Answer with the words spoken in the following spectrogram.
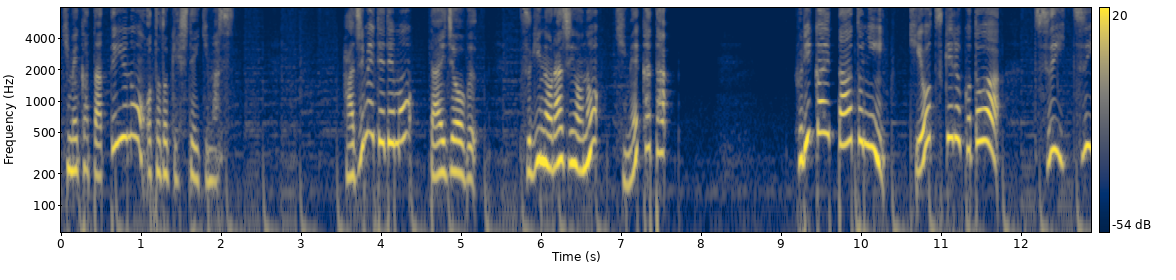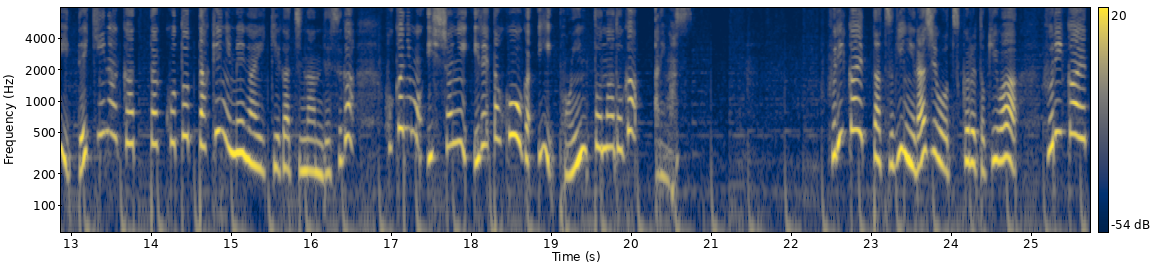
決め方っていうのをお届けしていきます。初めてでも大丈夫。次のラジオの決め方。振り返った後に気をつけることはついついできなかったことだけに目が行きがちなんですが他にも一緒に入れた方がいいポイントなどがあります。振り返った次にラジオを作るときは振り返っ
